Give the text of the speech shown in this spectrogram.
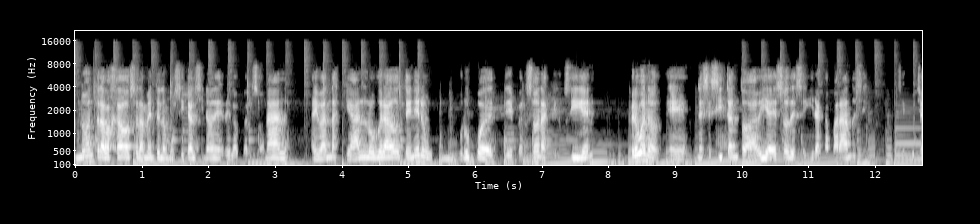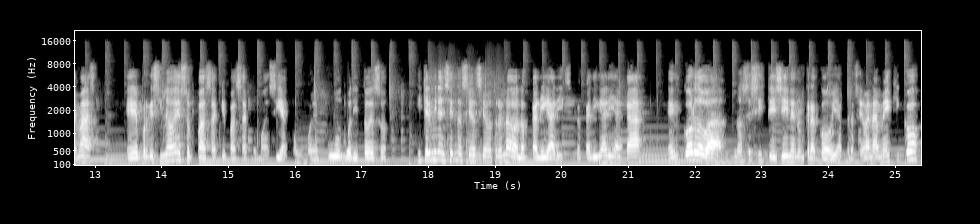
no han trabajado solamente en lo musical, sino desde lo personal. Hay bandas que han logrado tener un, grupo de, personas que los siguen, pero bueno, eh, necesitan todavía eso de seguir acaparando y se, se escuche más. Eh, porque si no, eso pasa, ¿qué pasa? Como decía, como con el fútbol y todo eso, y terminan yendo hacia, otro lado, los Caligaris. Los Caligaris acá en Córdoba, no sé si te llenan un Cracovia, pero se van a México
